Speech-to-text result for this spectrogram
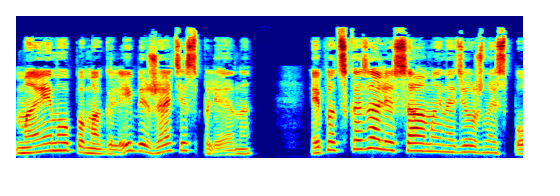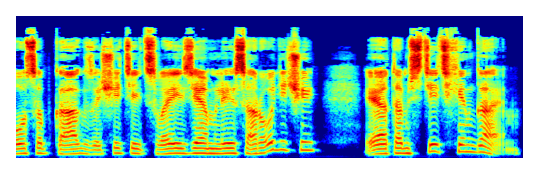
Мы ему помогли бежать из плена и подсказали самый надежный способ, как защитить свои земли и сородичей и отомстить хингаям.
